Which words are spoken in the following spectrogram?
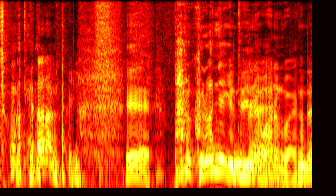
정말 대단합니다. 예, 바로 그런 얘기를 드리려고 네. 하는 거예요. 네.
